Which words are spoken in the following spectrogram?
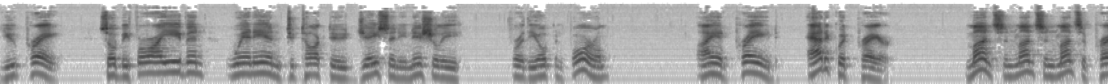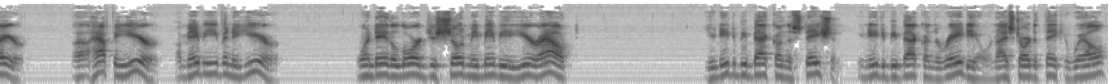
You pray. So before I even went in to talk to Jason initially for the open forum, I had prayed adequate prayer, months and months and months of prayer, uh, half a year, uh, maybe even a year. One day the Lord just showed me maybe a year out you need to be back on the station. You need to be back on the radio. And I started thinking, well,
